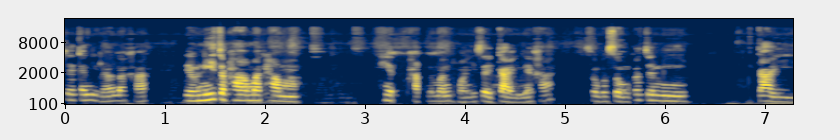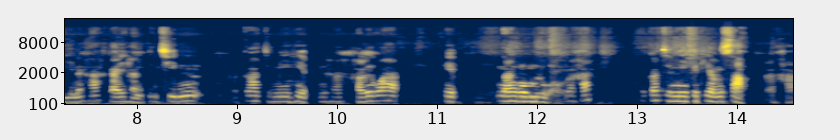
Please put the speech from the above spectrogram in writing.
เจอกันอีกแล้วนะคะ เดี๋ยวนี้จะพามาทำเห็ดผัดน้ำมันหอยใส่ไก่นะคะ ส่วนผสมก็จะมีไก่นะคะ ไก่หั่นเป็นชิ้น แล้วก็จะมีเห็ดนะคะเขาเรียกว่าเห็ดนางรมหลวงนะคะ แล้วก็จะมีกระเทียมสับนะคะ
